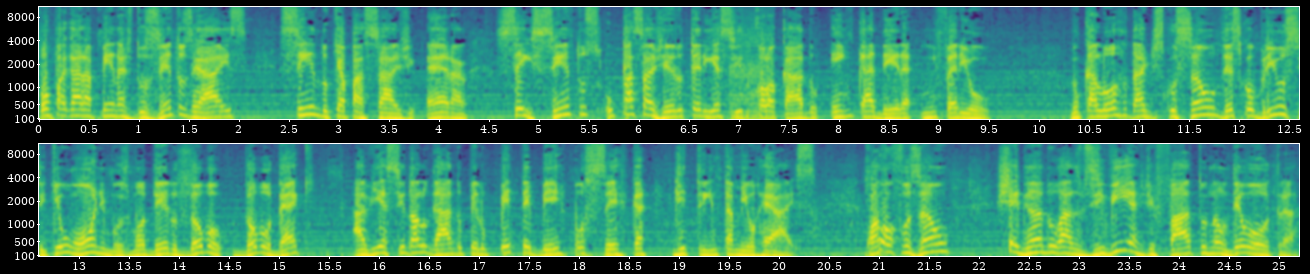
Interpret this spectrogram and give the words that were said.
Por pagar apenas duzentos reais, sendo que a passagem era 600, o passageiro teria sido colocado em cadeira inferior. No calor da discussão, descobriu-se que o ônibus modelo double, double deck havia sido alugado pelo PTB por cerca de 30 mil reais. Com a confusão, chegando às vias de fato, não deu outra.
